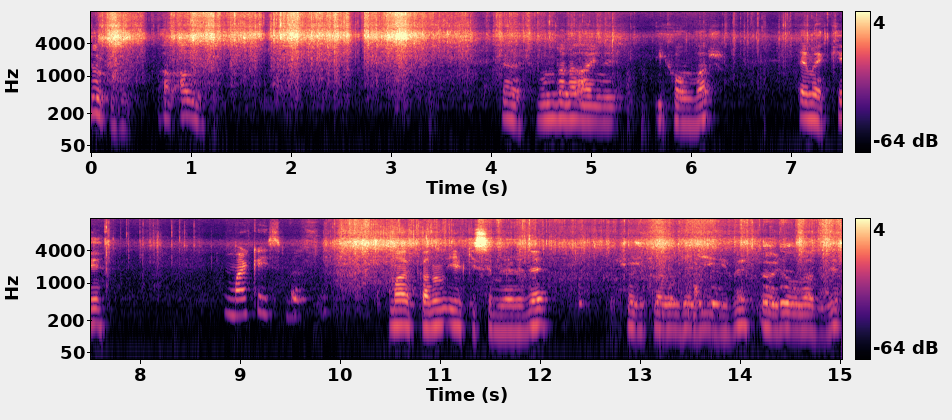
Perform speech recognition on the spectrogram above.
Dur kızım. Al, al. Evet. Bunda da aynı ikon var. Demek ki Marka ismi. Markanın ilk isimleri de çocukların dediği gibi öyle olabilir.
